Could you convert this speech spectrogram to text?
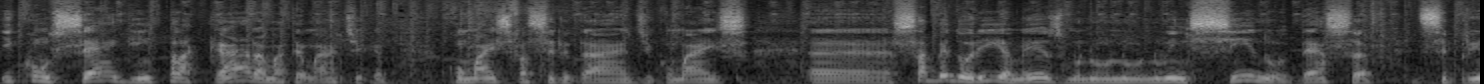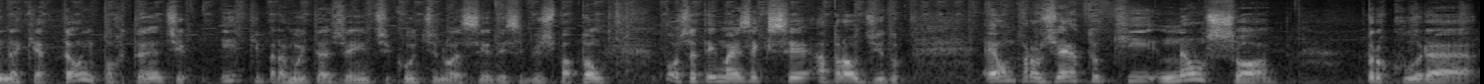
e consegue emplacar a matemática com mais facilidade, com mais uh, sabedoria mesmo no, no, no, ensino dessa disciplina que é tão importante e que para muita gente continua sendo esse bicho-papão, poxa, tem mais é que ser aplaudido. É um projeto que não só procura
